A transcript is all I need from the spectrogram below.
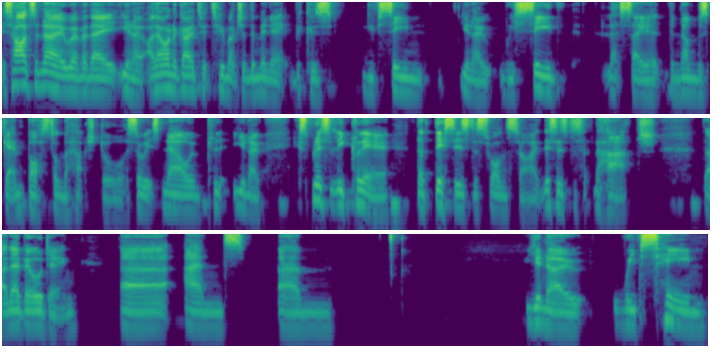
It's hard to know whether they, you know, I don't want to go into it too much at the minute because you've seen, you know, we see, let's say, the numbers get embossed on the hatch door, so it's now, impl- you know, explicitly clear that this is the swan site, this is the- hatch that they're building, uh, and um, you know we've seen.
